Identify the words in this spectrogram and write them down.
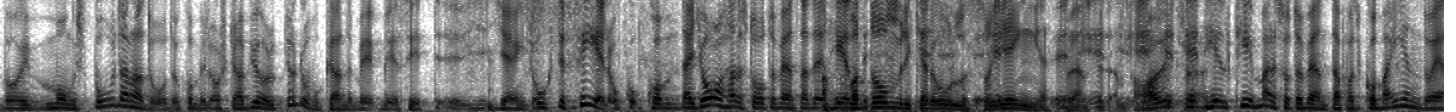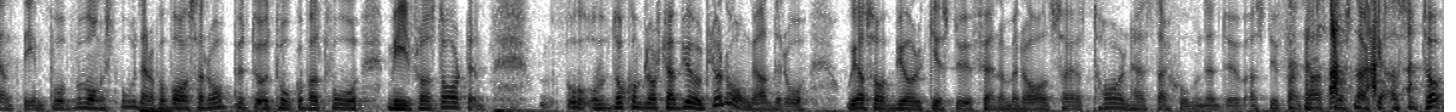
var i Mångsbodarna då. Då kom ju Lars-Gunnar Björklund åkande med, med sitt eh, gäng. Åkte fel och kom, där jag hade stått och väntat en Alltså hel... var de Rickard Olsson-gänget på den en- tiden? Ja, det en, tror en jag. hel timme hade stått och väntat på att komma in då äntligen på, på Mångsbodarna på Vasaloppet då, 2,2 mil från starten. Och, och då kom Lars Björklund ångande då. Och jag sa Björkis du är fenomenal, sa jag. Ta den här stationen du. Alltså, du är fantastisk att snacka. Alltså, ta,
